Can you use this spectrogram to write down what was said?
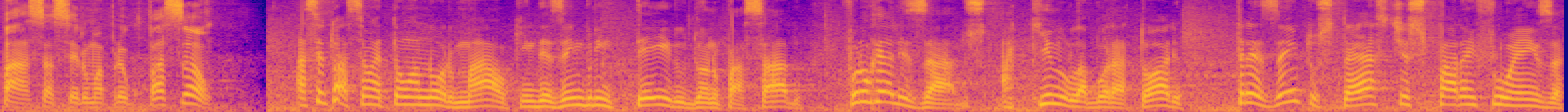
passa a ser uma preocupação. A situação é tão anormal que em dezembro inteiro do ano passado foram realizados aqui no laboratório 300 testes para a influenza,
